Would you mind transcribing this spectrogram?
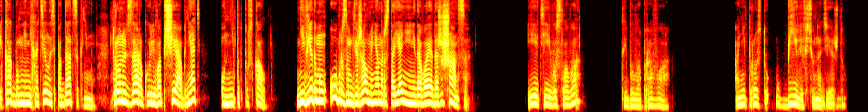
И как бы мне не хотелось податься к нему, тронуть за руку или вообще обнять, он не подпускал. Неведомым образом держал меня на расстоянии, не давая даже шанса. И эти его слова «ты была права», они просто убили всю надежду.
